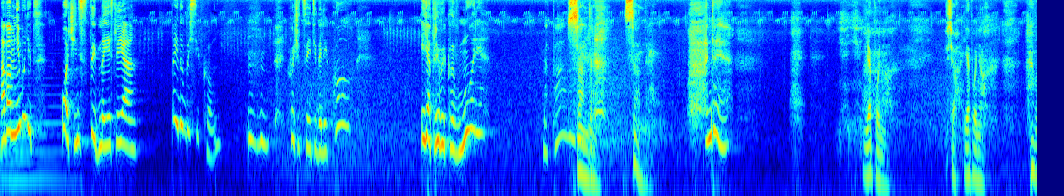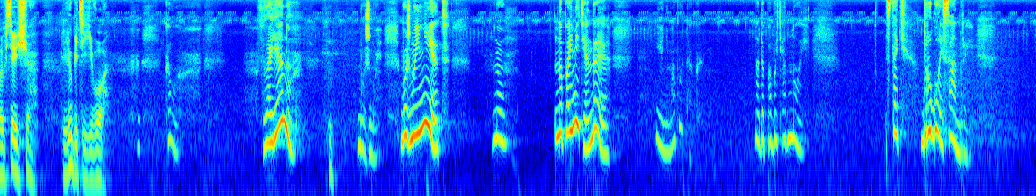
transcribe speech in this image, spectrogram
А вам не будет очень стыдно, если я пойду босиком? Хочется идти далеко. И я привыкла в море, на палубе. Сандра, Сандра. Андрея. Я понял. Все, я понял. Вы все еще любите его. Кого? Флояну? Боже мой, боже мой, нет. Но, но поймите, Андрея, я не могу так. Надо побыть одной. Стать другой Сандрой.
